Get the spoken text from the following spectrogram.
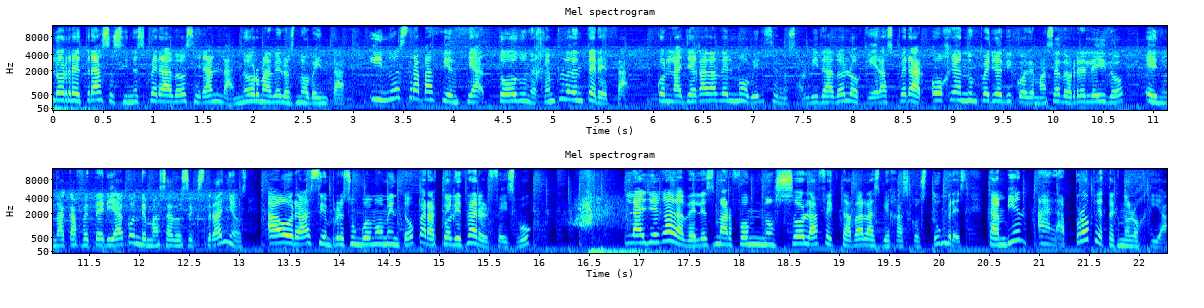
Los retrasos inesperados eran la norma de los 90 y nuestra paciencia todo un ejemplo de entereza. Con la llegada del móvil se nos ha olvidado lo que era esperar hojeando un periódico demasiado releído en una cafetería con demasiados extraños. Ahora siempre es un buen momento para actualizar el Facebook. La llegada del smartphone no solo ha afectado a las viejas costumbres, también a la propia tecnología.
